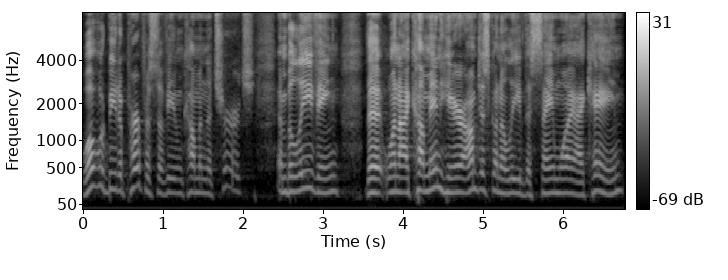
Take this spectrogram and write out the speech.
What would be the purpose of even coming to church and believing that when I come in here, I'm just going to leave the same way I came?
